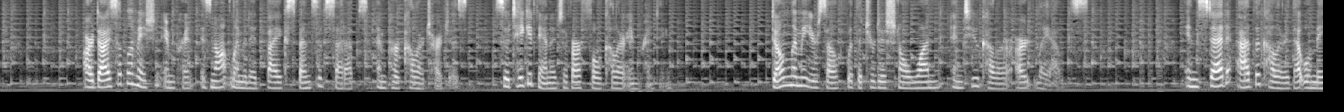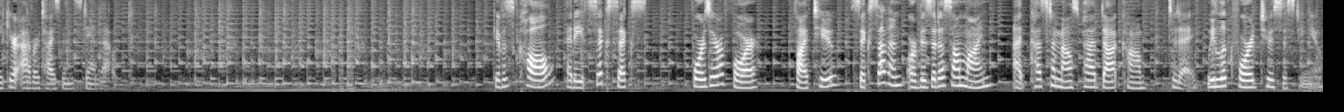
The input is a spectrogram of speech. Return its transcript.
Our dye sublimation imprint is not limited by expensive setups and per color charges, so take advantage of our full color imprinting. Don't limit yourself with the traditional one and two color art layouts. Instead, add the color that will make your advertisement stand out. Give us a call at 866 404 5267 or visit us online at custommousepad.com today. We look forward to assisting you.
